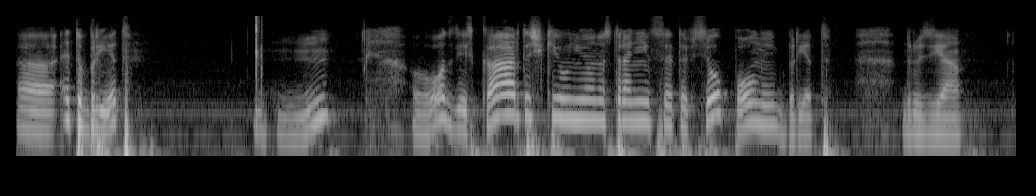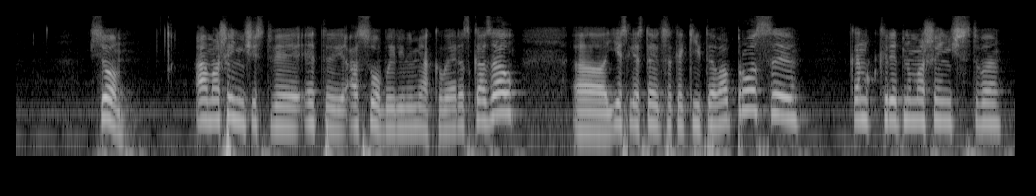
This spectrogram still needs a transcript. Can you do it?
Это бред. Угу. Вот здесь карточки у нее на странице. Это все полный бред, друзья. Все. О мошенничестве этой особой Ирины Мяковой я рассказал. А, если остаются какие-то вопросы конкретно мошенничества, э,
